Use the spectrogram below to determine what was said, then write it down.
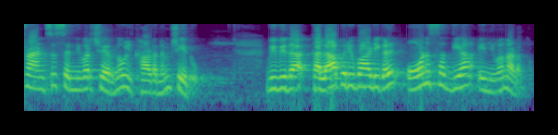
ഫ്രാൻസിസ് എന്നിവർ ചേർന്ന് ഉദ്ഘാടനം ചെയ്തു. വിവിധ കലാപരിപാടികൾ ഓണസദ്യ എന്നിവ നടന്നു.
